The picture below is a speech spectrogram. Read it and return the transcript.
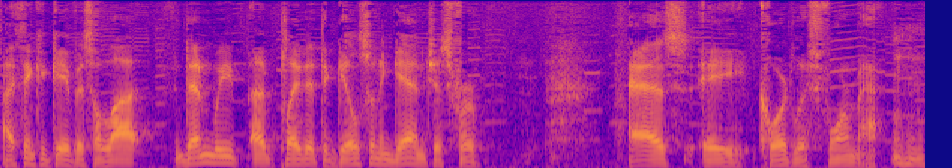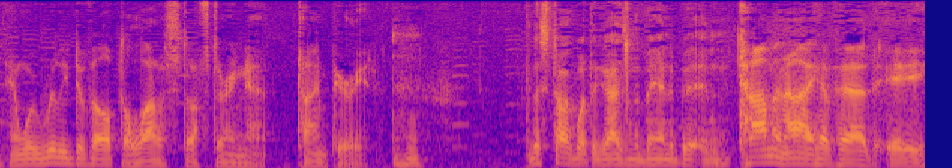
I think it gave us a lot. Then we uh, played at the Gilson again just for as a chordless format. And we really developed a lot of stuff during that time period. Let's talk about the guys in the band a bit and Tom and I have had a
